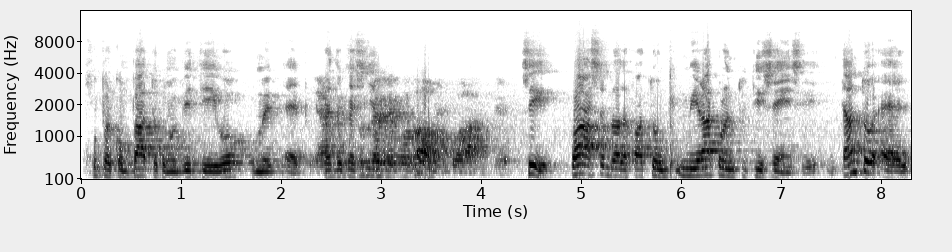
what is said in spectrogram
super compatto come obiettivo, come, eh, credo che sia... economico anche. Sì, qua Hasselblad ha fatto un miracolo in tutti i sensi. Intanto è il-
